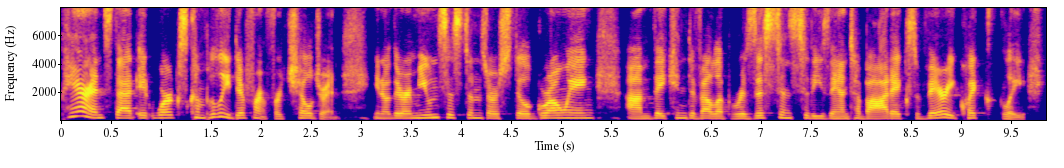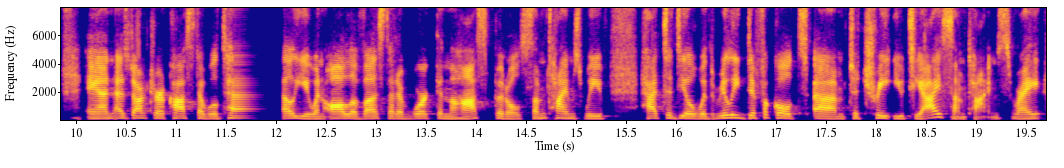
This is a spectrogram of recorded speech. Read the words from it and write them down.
parents that it works completely different for children. You know, their immune systems are still growing, um, they can develop resistance to these antibiotics very quickly. And as Dr. Acosta will tell you and all of us that have worked in the hospital sometimes we've had to deal with really difficult um, to treat uti sometimes right?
